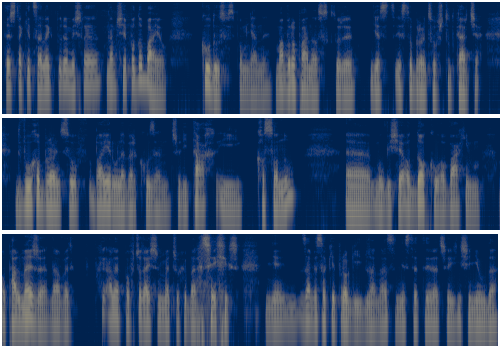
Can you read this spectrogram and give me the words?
też takie cele, które myślę nam się podobają. Kudus wspomniany, Mavropanos, który jest, jest obrońcą w Stuttgarcie. Dwóch obrońców Bayeru Leverkusen, czyli Tach i Kosonu. E, mówi się o Doku, o Wachim, o Palmerze nawet, ale po wczorajszym meczu chyba raczej już nie, za wysokie progi dla nas. Niestety raczej się nie uda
